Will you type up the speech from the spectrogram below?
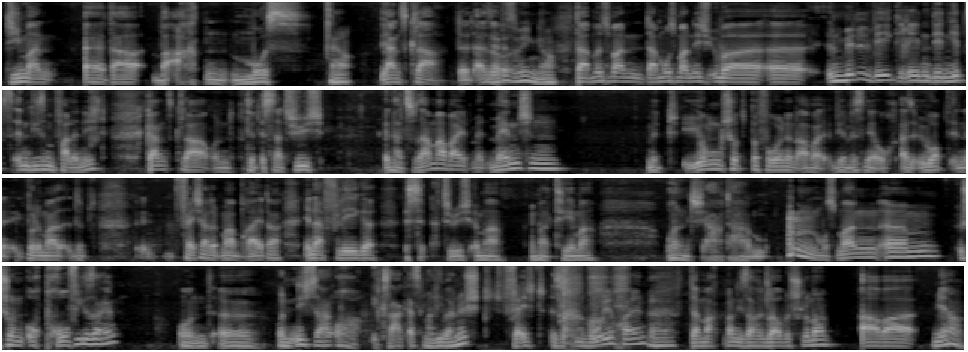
die man äh, da beachten muss. Ja. Ganz klar. Also, ja, deswegen, ja. Da muss man, da muss man nicht über äh, einen Mittelweg reden, den gibt's in diesem Falle nicht. Ganz klar. Und das ist natürlich in der Zusammenarbeit mit Menschen, mit jungen Schutzbefohlenen, aber wir wissen ja auch, also überhaupt in, ich würde mal, das, fächert das mal breiter, in der Pflege ist es natürlich immer, immer Thema. Und ja, da muss man ähm, schon auch Profi sein und, äh, und nicht sagen, oh, ich sag erstmal lieber nichts, vielleicht ist es ein Wohlgefallen. Ja. Da macht man die Sache, glaube ich, schlimmer. Aber ja,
